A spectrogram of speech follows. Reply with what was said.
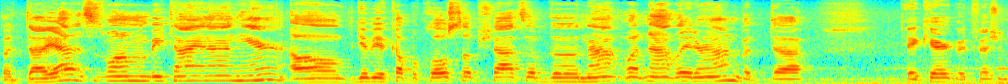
But uh, yeah, this is what I'm going to be tying on here. I'll give you a couple close-up shots of the knot, whatnot later on, but uh, take care, good fishing.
